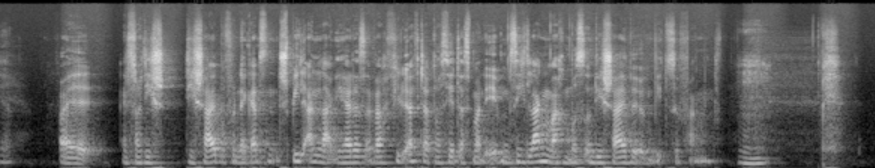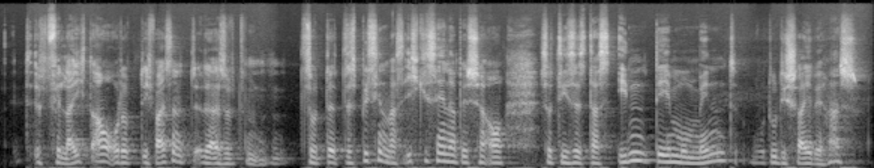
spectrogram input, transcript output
Ja. Weil einfach die, die Scheibe von der ganzen Spielanlage her, das einfach viel öfter passiert, dass man eben sich lang machen muss, um die Scheibe irgendwie zu fangen. Mhm. Vielleicht auch, oder ich weiß nicht, also so das bisschen, was ich gesehen habe, ist ja auch so dieses, dass in dem Moment, wo du die Scheibe hast,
